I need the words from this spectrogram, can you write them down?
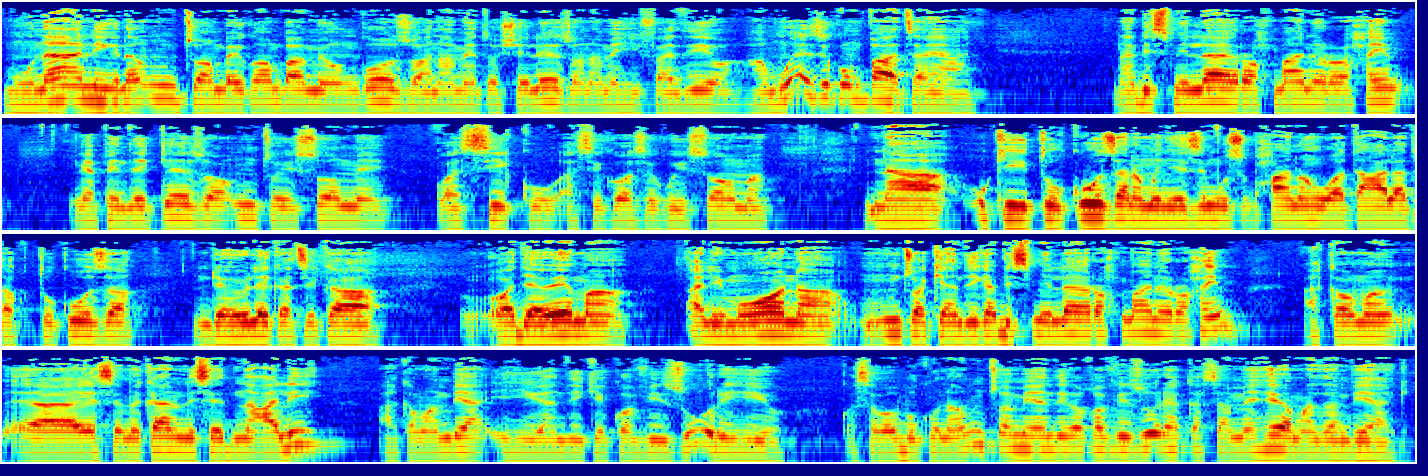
munani na mtu ambaye kwamba ameongozwa na ametoshelezwa na amehifadhiwa? Hamwezi kumpata yani. Na bismillahir rahmanir rahim inapendekezwa mtu isome kwa siku asikose kuisoma. Na ukiitukuza na Mwenyezi Mungu Subhanahu wa Ta'ala atakutukuza ndio yule katika waja wema alimuona mtu akiandika bismillahir rahmanir rahim akama yasemekana ni Saidna Ali akamwambia iandike kwa vizuri hiyo kwa sababu kuna mtu ameandika kwa vizuri akasamehewa madhambi yake.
